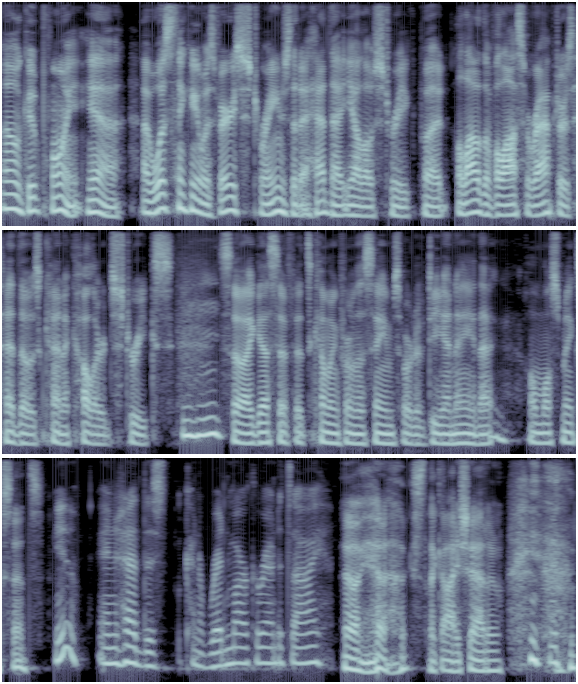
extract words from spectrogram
Oh, good point. Yeah, I was thinking it was very strange that it had that yellow streak, but a lot of the Velociraptors had those kind of colored streaks. Mm-hmm. So I guess if it's coming from the same sort of DNA, that almost makes sense. Yeah. And it had this kind of red mark around its eye. Oh yeah, it's like eyeshadow.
